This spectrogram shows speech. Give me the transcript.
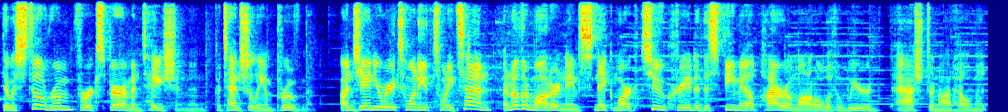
There was still room for experimentation and potentially improvement. On January 20th, 2010, another modder named Snake Mark II created this female pyro model with a weird astronaut helmet.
